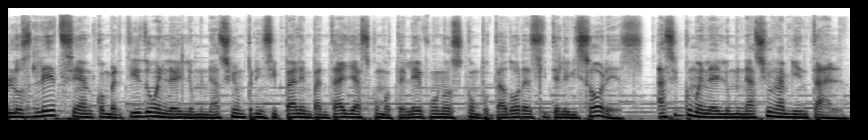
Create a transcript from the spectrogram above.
Los LED se han convertido en la iluminación principal en pantallas como teléfonos, computadoras y televisores, así como en la iluminación ambiental,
